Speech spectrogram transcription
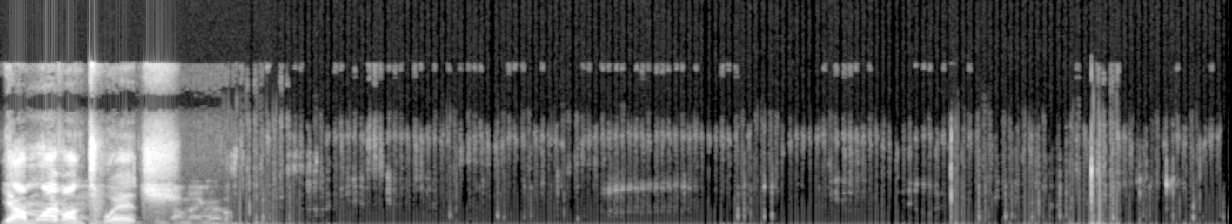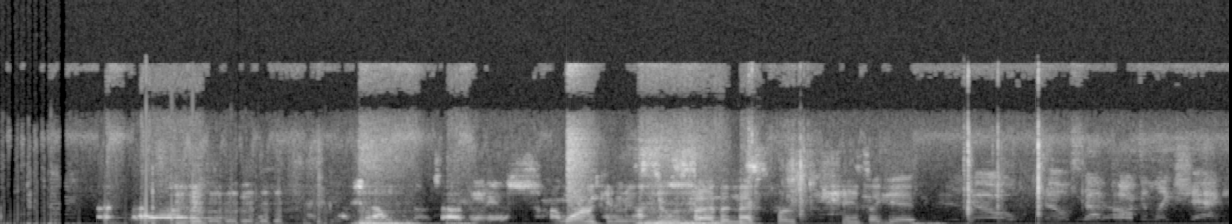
Yeah, I'm live on Twitch. I gotta see. I'm gonna commit suicide the next first chance I get. No, no, stop talking like Shaggy.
